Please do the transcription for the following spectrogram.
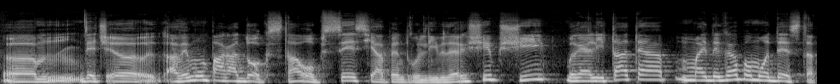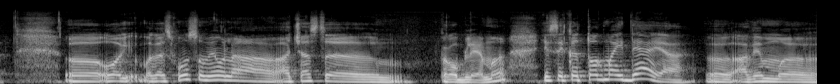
um, deci uh, avem un paradox, da? obsesia pentru leadership și realitatea mai degrabă modestă. Uh, ori răspunsul meu la această problemă este că tocmai de aia uh, avem uh,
